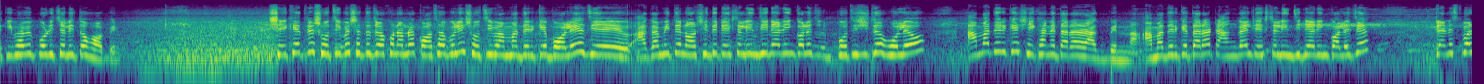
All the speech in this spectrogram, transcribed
একইভাবে পরিচালিত হবে। সেক্ষেত্রে সচিবের সাথে যখন আমরা কথা বলি, সচিব আমাদেরকে বলে যে আগামীতে নরসিংদী টেক্সটাইল ইঞ্জিনিয়ারিং কলেজ প্রতিষ্ঠিত হলেও আমাদেরকে সেখানে তারা রাখবেন না। আমাদেরকে তারা টাঙ্গাইল টেক্সটাইল ইঞ্জিনিয়ারিং কলেজে ট্রান্সফার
